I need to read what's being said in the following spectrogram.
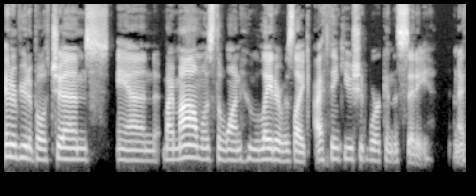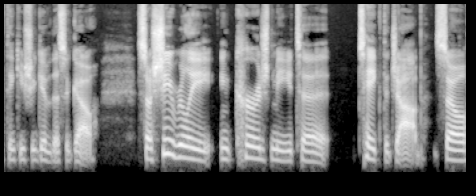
interviewed at both gyms. And my mom was the one who later was like, I think you should work in the city and I think you should give this a go. So she really encouraged me to take the job. So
